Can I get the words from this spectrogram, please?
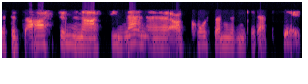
if it's asked in a nasty manner, of course I'm going to get upset.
